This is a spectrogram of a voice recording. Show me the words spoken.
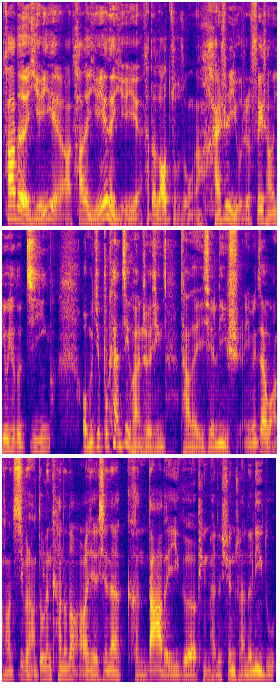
他的爷爷啊，他的爷爷的爷爷，他的老祖宗啊，还是有着非常优秀的基因。我们就不看这款车型它的一些历史，因为在网上基本上都能看得到。而且现在很大的一个品牌的宣传的力度，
